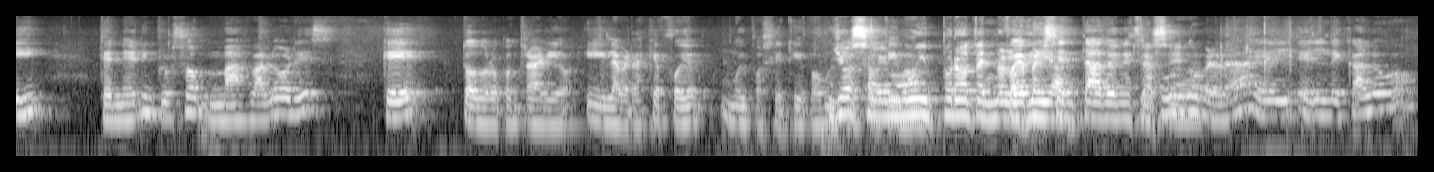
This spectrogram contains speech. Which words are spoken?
y tener incluso más valores que todo lo contrario. Y la verdad es que fue muy positivo. muy Yo soy muy pro tecnología. Fue presentado en Estrasburgo. ¿verdad? El, el decálogo,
